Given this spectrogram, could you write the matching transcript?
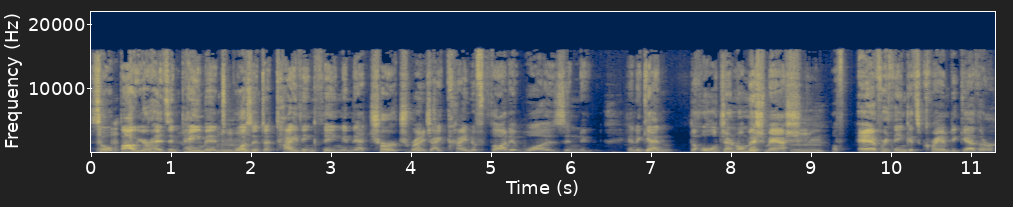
so bow your heads in payment wasn't a tithing thing in that church, which Mm-hmm. I kind of thought it was. And and again, the whole general mishmash Mm-hmm. of everything gets crammed together.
